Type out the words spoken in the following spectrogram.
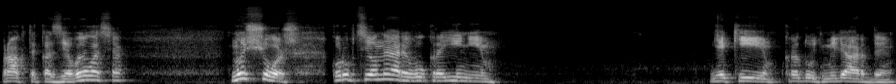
практика з'явилася. Ну що ж, корупціонери в Україні, які крадуть мільярди,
